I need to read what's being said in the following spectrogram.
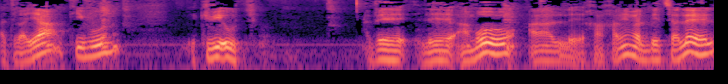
התוויה, כיוון קביעות. ואמרו על חכמים על בצלאל,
